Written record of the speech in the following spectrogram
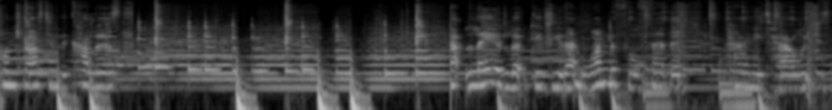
Contrast in the colours. That layered look gives you that wonderful feathered ponytail which is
